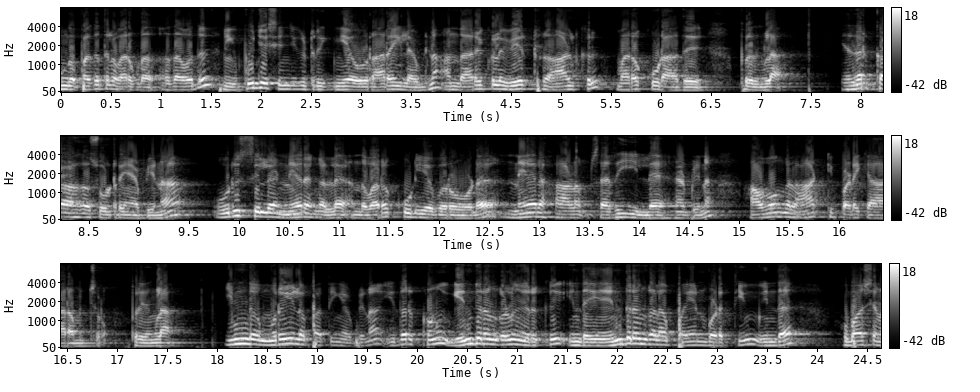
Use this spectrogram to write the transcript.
உங்கள் பக்கத்தில் வரக்கூடாது. அதாவது நீங்கள் பூஜை செஞ்சுக்கிட்டு இருக்கீங்க ஒரு அறையில் அப்படின்னா அந்த அறைக்குள்ளே வேற்று ஆட்கள் வரக்கூடாது. புரியுதுங்களா? எதற்காக சொல்கிறேன் அப்படின்னா ஒரு சில நேரங்களில் அந்த வரக்கூடியவரோட நேர காலம் சரியில்லை அப்படின்னா அவங்கள ஆட்டி படைக்க ஆரம்பிச்சிடும் புரியுதுங்களா? இந்த முறையில் பார்த்தீங்க அப்படின்னா இதற்கும் எந்திரங்களும் இருக்குது இந்த எந்திரங்களை பயன்படுத்தியும் இந்த உபாசன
